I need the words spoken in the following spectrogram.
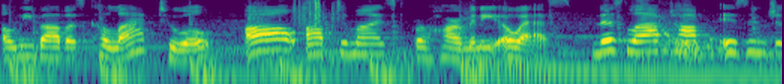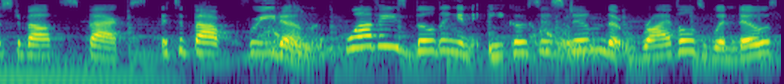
Alibaba's collab tool, all optimized for Harmony OS. This laptop isn't just about specs, it's about freedom. Huawei's building an ecosystem that rivals Windows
